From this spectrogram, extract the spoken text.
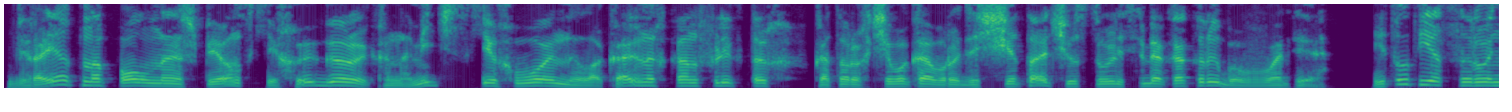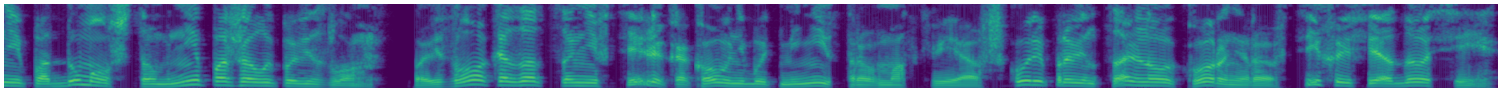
Вероятно, полная шпионских игр, экономических войн и локальных конфликтов, в которых ЧВК вроде щита чувствовали себя как рыба в воде. И тут я с иронией подумал, что мне, пожалуй, повезло. Повезло оказаться не в теле какого-нибудь министра в Москве, а в шкуре провинциального коронера в тихой Феодосии.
